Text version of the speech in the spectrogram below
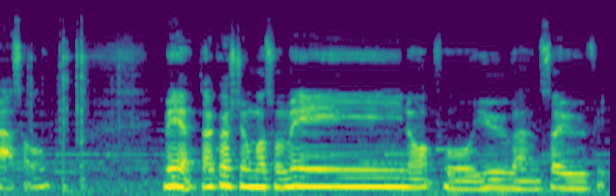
Asshole. Mia, that question was for me, not for you and Sophie.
